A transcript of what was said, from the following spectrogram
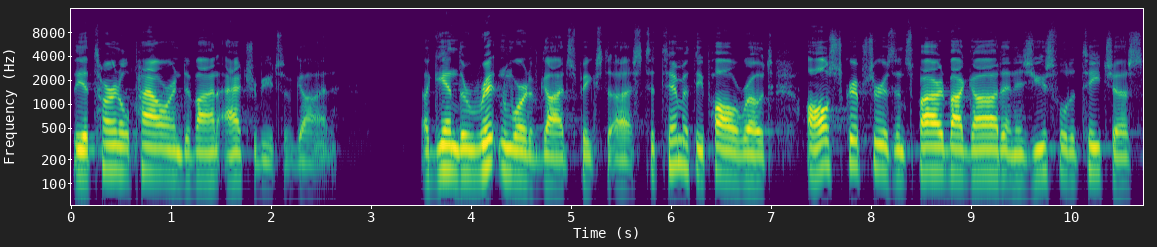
the eternal power and divine attributes of God. Again, the written word of God speaks to us. To Timothy, Paul wrote, All scripture is inspired by God and is useful to teach us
